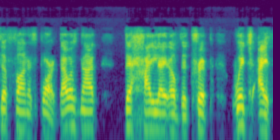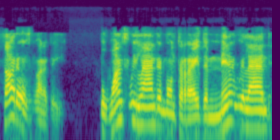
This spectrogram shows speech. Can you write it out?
the funnest part. That was not the highlight of the trip, which I thought it was going to be. But once we land in Monterrey, the minute we land,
